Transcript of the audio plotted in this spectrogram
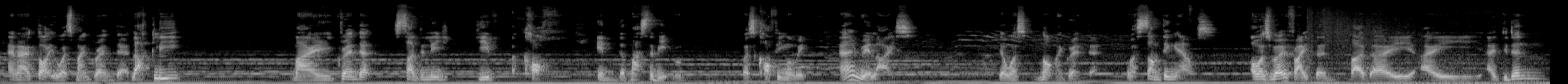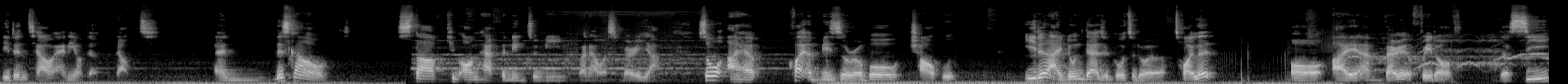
And I thought it was my granddad. Luckily, my granddad suddenly gave a cough in the master bedroom, was coughing away. And I realized that was not my granddad, it was something else. I was very frightened, but I, I, I didn't, didn't tell any of the adults. And this kind of stuff kept on happening to me when I was very young. So I have quite a miserable childhood. Either I don't dare to go to the toilet or I am very afraid of the sea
